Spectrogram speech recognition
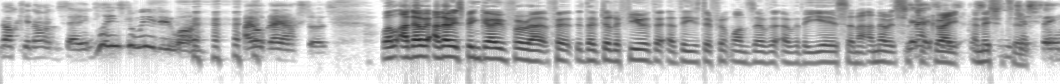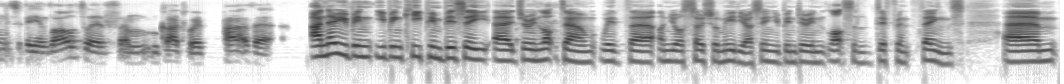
knocking on, saying, "Please, can we do one?" I hope they asked us. Well, I know I know it's been going for uh, for they've done a few of, the, of these different ones over the, over the years, and I know it's such yeah, a great a, initiative. It's a thing to be involved with. I'm glad we're part of it. I know you've been you've been keeping busy uh, during lockdown with uh, on your social media. I've seen you've been doing lots of different things. Um,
